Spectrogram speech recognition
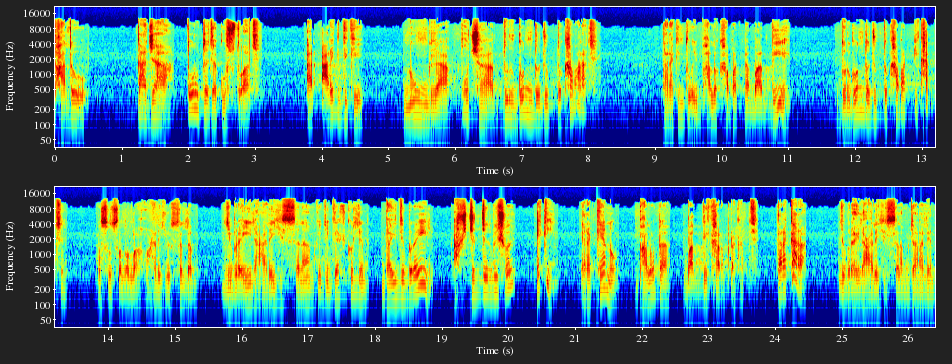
ভালো, তাজা, তরুতাজা গুস্ত আছে। আর আরেক দিকে নোংরা পচা দুর্গন্ধযুক্ত খাবার আছে। তারা কিন্তু ওই ভালো খাবারটা বাদ দিয়ে দুর্গন্ধযুক্ত খাবারটি খাচ্ছে। রসুল সাল্লাহ আলহিউসাল্লাম জিব্রাইল আলহিসামকে জিজ্ঞাসা করলেন, ভাই জিব্রাইল, আশ্চর্যের বিষয় একই? এরা কেন ভালোটা বাদ দিয়ে খারাপটা খাচ্ছে? তারা কারা? জিব্রাইল আলহিসাল্লাম জানালেন,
